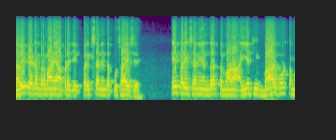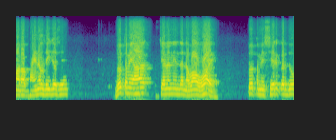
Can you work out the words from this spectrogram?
નવી પેટર્ન પ્રમાણે આપણે જે પરીક્ષાની અંદર પૂછાય છે, એ પરીક્ષાની અંદર તમારા અહીંયાથી બાર ગુણ તમારા ફાઇનલ થઈ જશે. જો તમે આ ચેનલની અંદર નવા હોય, તો તમે શેર કરજો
